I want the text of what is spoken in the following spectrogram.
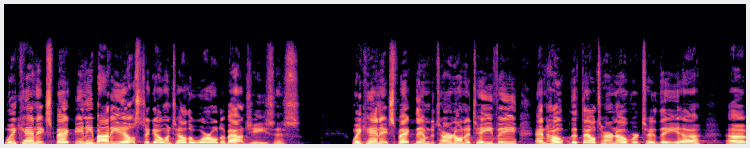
We can't expect anybody else to go and tell the world about Jesus. We can't expect them to turn on a TV and hope that they'll turn over to the uh, uh,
